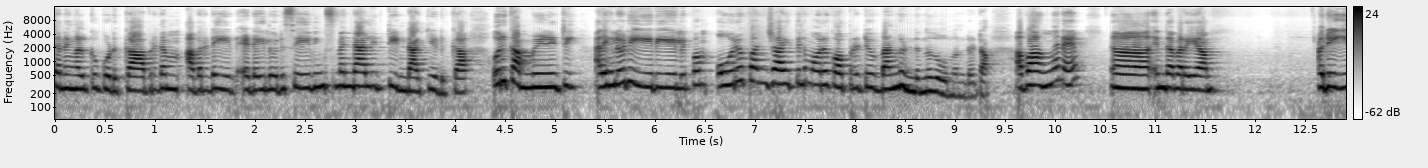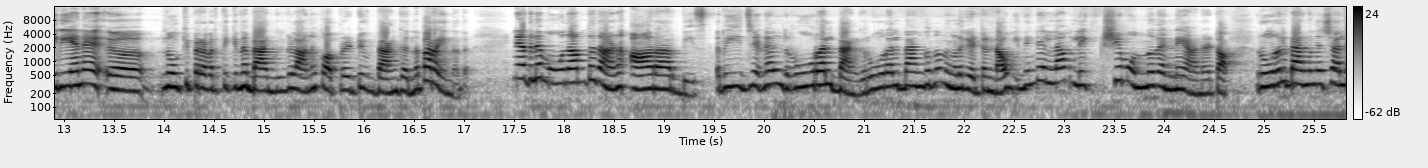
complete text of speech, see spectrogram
ജനങ്ങൾക്ക് കൊടുക്കുക അവരുടെ അവരുടെ ഇടയിൽ ഒരു സേവിങ്സ് മെന്റാലിറ്റി ഉണ്ടാക്കിയെടുക്കുക ഒരു കമ്മ്യൂണിറ്റി അല്ലെങ്കിൽ ഒരു ഏരിയയിൽ ഇപ്പം ഓരോ പഞ്ചായത്തിലും ഓരോ കോപ്പറേറ്റീവ് ബാങ്ക് ഉണ്ടെന്ന് തോന്നുന്നുണ്ട് കേട്ടോ. അപ്പോൾ അങ്ങനെ എന്താ പറയുക ഒരു ഏരിയനെ നോക്കി പ്രവർത്തിക്കുന്ന ബാങ്കുകളാണ് കോപ്പറേറ്റീവ് ബാങ്ക് എന്ന് പറയുന്നത്. ഇനി അതിലെ മൂന്നാമത്തതാണ് R R Bs regional rural bank. Rural bank എന്ന് നിങ്ങൾ കേട്ടിട്ടുണ്ടാവും. ഇതിന്റെ എല്ലാം ലക്ഷ്യം ഒന്ന് തന്നെയാണ് കേട്ടോ റൂറൽ ബാങ്ക് എന്ന് വെച്ചാൽ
